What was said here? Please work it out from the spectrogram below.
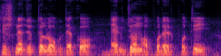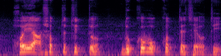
তৃষ্ণাযুক্ত লোক দেখো, একজন অপরের প্রতি হয়ে আসক্ত চিত্ত দুঃখভোগ করতেছে অতি।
